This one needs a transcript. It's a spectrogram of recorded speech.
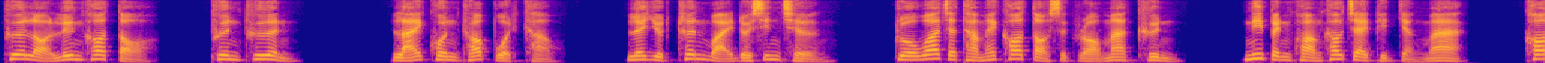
เพื่อหล่อลื่นข้อต่อ เพื่อนๆ หลายคนเพราะปวดเข่าเลยหยุดเคลื่อนไหวโดยสิ้นเชิง กลัวว่าจะทำให้ข้อต่อสึกหรอมากขึ้น นี่เป็นความเข้าใจผิดอย่างมาก ข้อ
